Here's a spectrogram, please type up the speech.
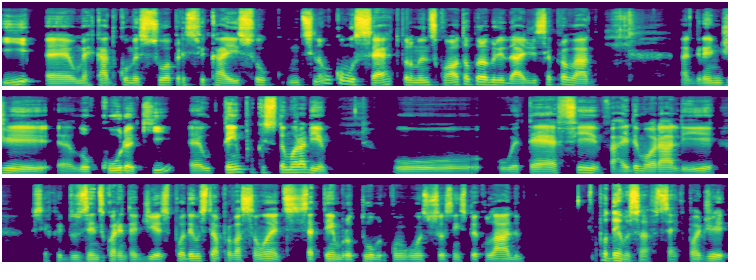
e é, o mercado começou a precificar isso, se não como certo, pelo menos com alta probabilidade de ser aprovado a grande é, loucura aqui é o tempo que isso demoraria. O, o ETF vai demorar ali cerca de 240 dias. Podemos ter aprovação antes, setembro, outubro, como algumas pessoas têm especulado? Podemos, a SEC pode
